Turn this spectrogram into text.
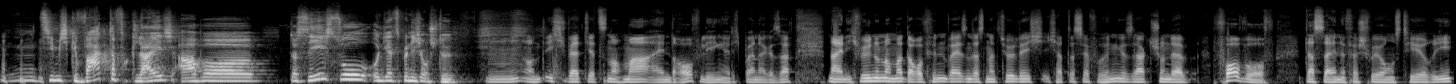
ein ziemlich gewagter Vergleich, aber das sehe ich so und jetzt bin ich auch still. Mhm, und ich werde jetzt noch mal einen drauflegen, hätte ich beinahe gesagt. Nein, ich will nur noch mal darauf hinweisen, dass natürlich, ich hatte das ja vorhin gesagt, schon der Vorwurf, das sei eine Verschwörungstheorie,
